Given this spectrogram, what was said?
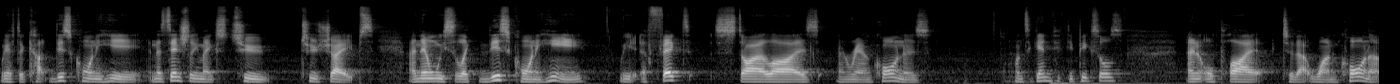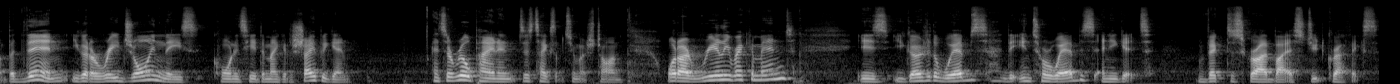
we have to cut this corner here, and essentially makes two, two shapes. And then we select this corner here, we hit Effect, Stylize, and Round Corners. Once again, 50 pixels and apply it to that one corner. But then you've got to rejoin these corners here to make it a shape again. It's a real pain and it just takes up too much time. What I really recommend is you go to the webs, the interwebs, and you get VectorScribe by Astute Graphics.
